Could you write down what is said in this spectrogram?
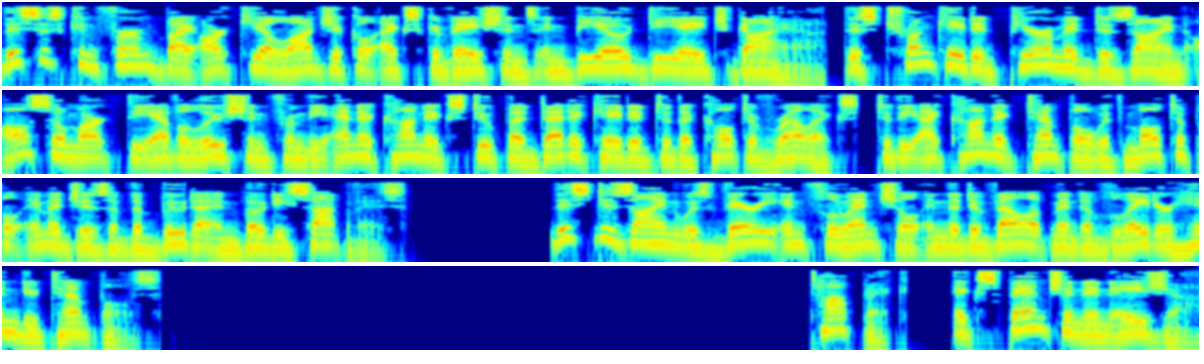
This is confirmed by archaeological excavations in Bodh Gaya. This truncated pyramid design also marked the evolution from the aniconic stupa dedicated to the cult of relics, to the iconic temple with multiple images of the Buddha and bodhisattvas. This design was very influential in the development of later Hindu temples. Expansion in Asia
